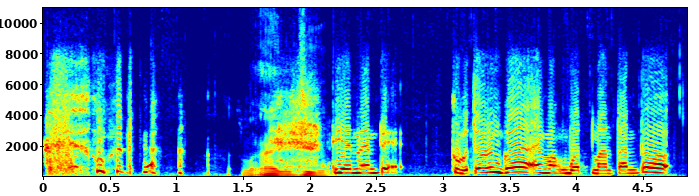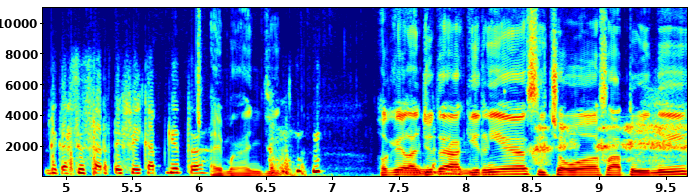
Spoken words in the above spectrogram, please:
Emang anjing. Iya nanti kebetulan gue emang buat mantan tuh dikasih sertifikat gitu Emang anjing. Oke lanjutnya akhirnya si cowok satu ini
